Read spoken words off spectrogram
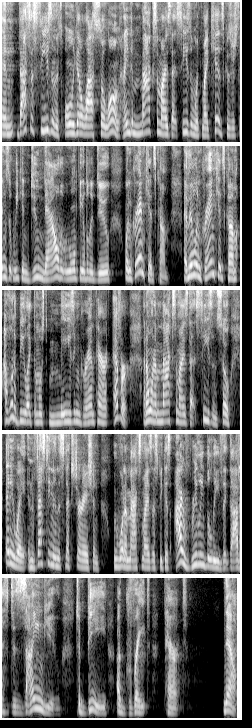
and that's a season that's only going to last so long. And I need to maximize that season with my kids because there's things that we can do now that we won't be able to do when grandkids come. And then when grandkids come, I want to be like the most amazing grandparent ever. And I want to maximize that season. So, anyway, investing in this next generation, we want to maximize this because I really believe that God has designed you to be a great parent. Now,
